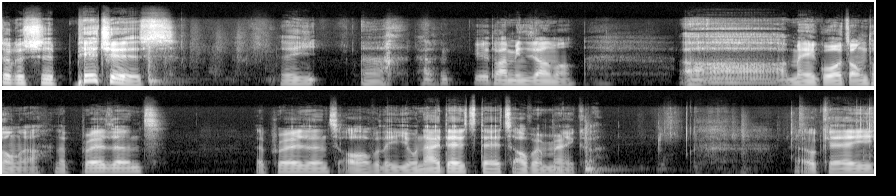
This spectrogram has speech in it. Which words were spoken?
这个是 Peaches，诶，呃，他的乐团名字叫什么？啊，美国总统啊，The President，The President of the United States of America。OK，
